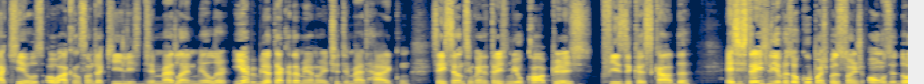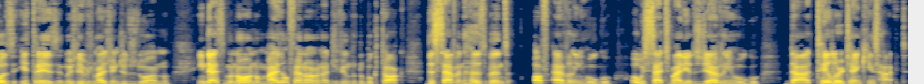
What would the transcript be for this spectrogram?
Achilles, ou A Canção de Aquiles, de Madeline Miller, e A Biblioteca da Meia-Noite, de Matt Haig, com 653 mil cópias físicas cada. Esses três livros ocupam as posições 11, 12 e 13 nos livros mais vendidos do ano. Em 19, mais um fenômeno advindo do Book Talk, The Seven Husbands of Evelyn Hugo, ou Os Sete Maridos de Evelyn Hugo, da Taylor Jenkins Hyde.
